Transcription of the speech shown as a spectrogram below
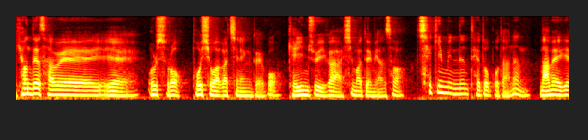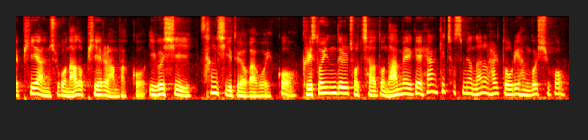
현대 사회에 올수록 도시화가 진행되고 개인주의가 심화되면서 책임 있는 태도보다는 남에게 피해 안 주고 나도 피해를 안 받고 이것이 상식이 되어가고 있고 그리스도인들조차도 남에게 해안 끼쳤으면 나는 할 도리 한 것이고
